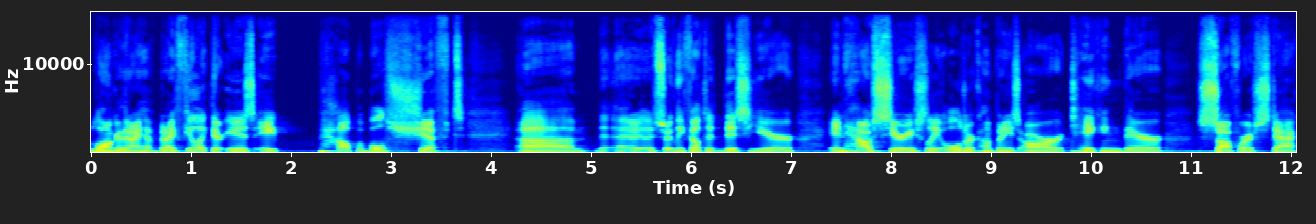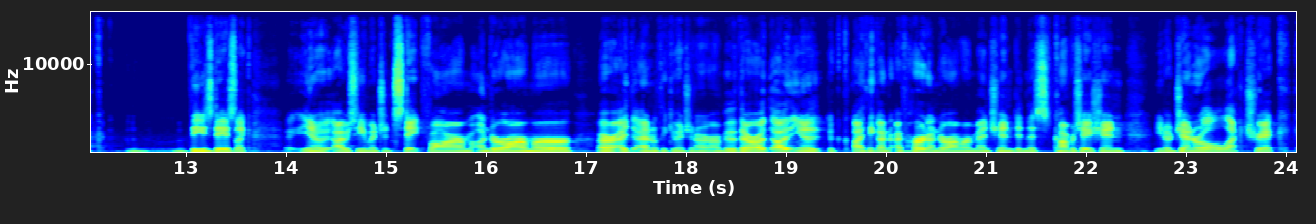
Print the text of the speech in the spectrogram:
longer than I have, but I feel like there is a palpable shift um, I certainly felt it this year in how seriously older companies are taking their software stack these days. Like, you know, obviously you mentioned State Farm, Under Armour, or I, I don't think you mentioned Under Armour, but there are, uh, you know, I think I've heard Under Armour mentioned in this conversation. You know, General Electric,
